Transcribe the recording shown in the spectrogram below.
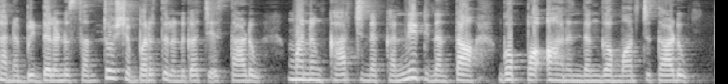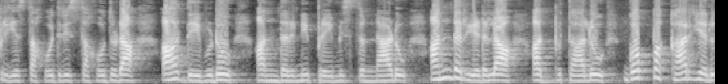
తన బిడ్డలను సంతోషభరితులనుగా చేస్తాడు. మనం కార్చిన కన్నీటినంతా గొప్ప ఆనందంగా మార్చుతాడు. ప్రియ సహోదరి సహోదరుడా ఆ దేవుడు అందరినీ ప్రేమిస్తున్నాడు. అందరి ఎడల అద్భుతాలు గొప్ప కార్యాలు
